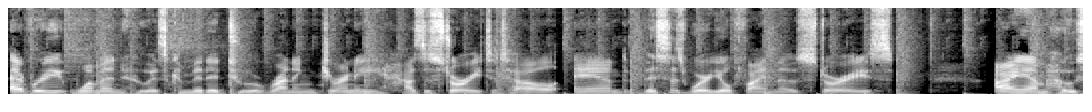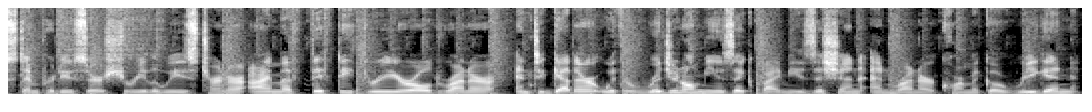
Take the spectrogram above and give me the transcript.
every woman who is committed to a running journey has a story to tell, and this is where you'll find those stories. I am host and producer Cherie Louise Turner. I'm a 53 year old runner, and together with original music by musician and runner Cormac O'Regan,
